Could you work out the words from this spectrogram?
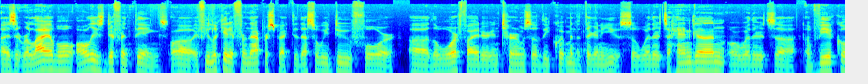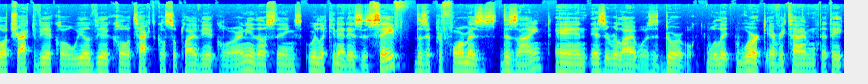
Uh, is it reliable? All these different things. Uh, if you look at it from that perspective, that's what we do for uh, the warfighter in terms of the equipment that they're going to use. So whether it's a handgun or whether it's a, a vehicle, a tracked vehicle, a wheeled vehicle, a tactical supply vehicle, or any of those things, we're looking at is it safe? Does it perform as designed? And is it reliable? Is it durable? Will it work every time that they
